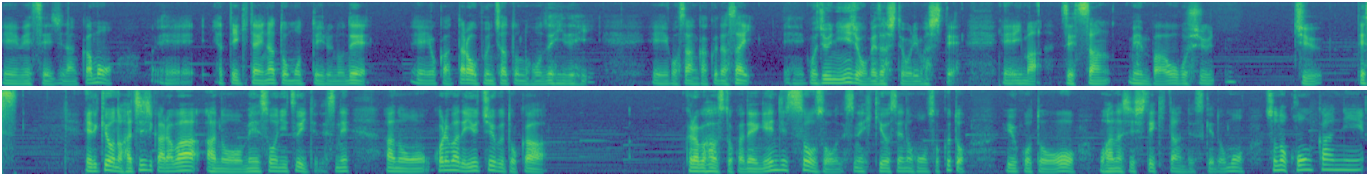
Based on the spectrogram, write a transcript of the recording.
えー、メッセージなんかも、えー、やっていきたいなと思っているので、えー、よかったらオープンチャットの方ぜひぜひ、えご参加ください、え50人以上を目指しておりまして、え今絶賛メンバーを募集中です。え今日の8時からはあの瞑想についてですねあのこれまで YouTube とかクラブハウスとかで現実創造ですね引き寄せの法則ということをお話ししてきたんですけどもその根幹に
